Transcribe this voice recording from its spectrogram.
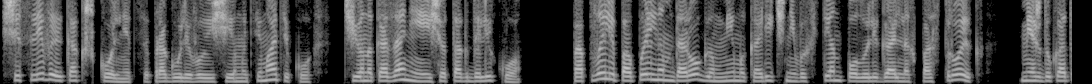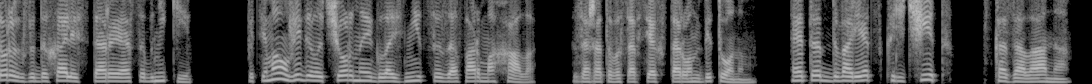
счастливые как школьницы, прогуливающие математику, чье наказание еще так далеко. Поплыли по пыльным дорогам мимо коричневых стен полулегальных построек, между которых задыхались старые особняки. Фатима увидела черные глазницы Зафар Махала — зажатого со всех сторон бетоном. «Этот дворец кричит», — сказала она.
